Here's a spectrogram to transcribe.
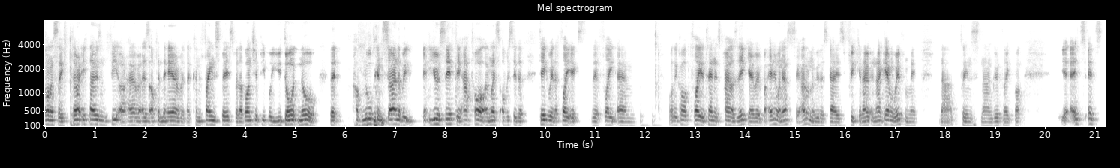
honestly, thirty thousand feet or however it is up in the air with a confined space with a bunch of people you don't know that have no concern about your safety at all, unless obviously the take away the flight ex, the flight um what they call flight attendants, pilots, they care about. But anyone else say, I don't know who this guy is freaking out and that get away from me. Nah, planes, nah, I'm good. Like, but yeah, it's it's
